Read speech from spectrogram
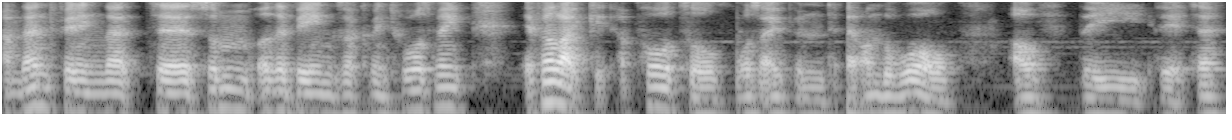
I'm then feeling that uh, some other beings are coming towards me. It felt like a portal was opened on the wall of the theatre,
